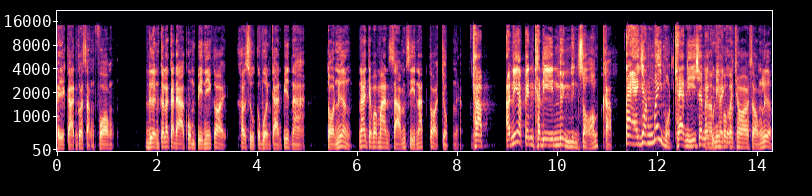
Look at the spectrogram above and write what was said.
อายการก็สั่งฟ้อง เดือนกรกฎาคมปีนี้ก็เข้าสู่กระบวนการพิจารณาต่อเนื่องน่าจะประมาณ 3-4 นัดก็จบนะครับครับ อันเนี้ยเป็นคดี1นึครับ แต่ยังไม่หมดแค่นี้ใช่ไหมเอ่อคุณมีไทยปกปรชสองเรื่อง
